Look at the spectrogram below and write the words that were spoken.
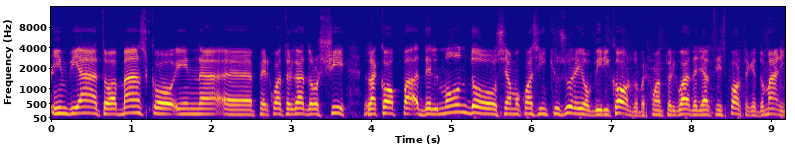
inviato a Basco in, eh, per quanto riguarda lo sci, la Coppa del Mondo. Siamo quasi in chiusura. Io vi ricordo per quanto riguarda gli altri sport che domani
